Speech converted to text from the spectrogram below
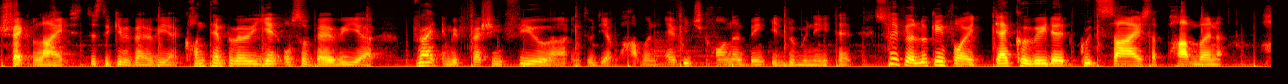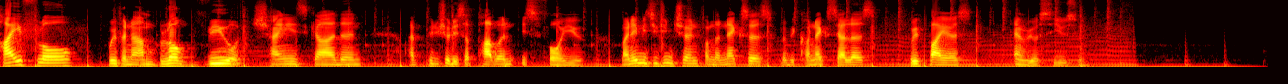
track lights just to give a very uh, contemporary yet also very uh, bright and refreshing feel uh, into the apartment, each corner being illuminated. So if you're looking for a decorated, good sized apartment, high floor, with an unblocked view of Chinese garden, I'm pretty sure this apartment is for you. My name is Eugene Chen from The Nexus, where we connect sellers with buyers, and we'll see you soon.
